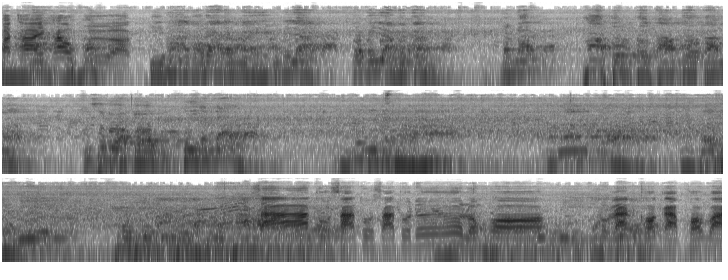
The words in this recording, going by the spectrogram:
ปัดทายข้าวเปลือกปีหน้าก็ว่ากันใหม่ก็ไม่ยากก็ไม่ยากเหมือนกัน ดังนั้นถ้าเป็นไปตามเดียวกันเนี่ยมันสะดวกโยมคุยกันได้ไม่มีปัญหาดังนั้นก็ใช้เดี๋ยวนี้ผู้ที่มาทีหลังเนะครับสาธุสาธุสาธุเด้อหลวงพ่อลูกหลานขอกราบขอไหว้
